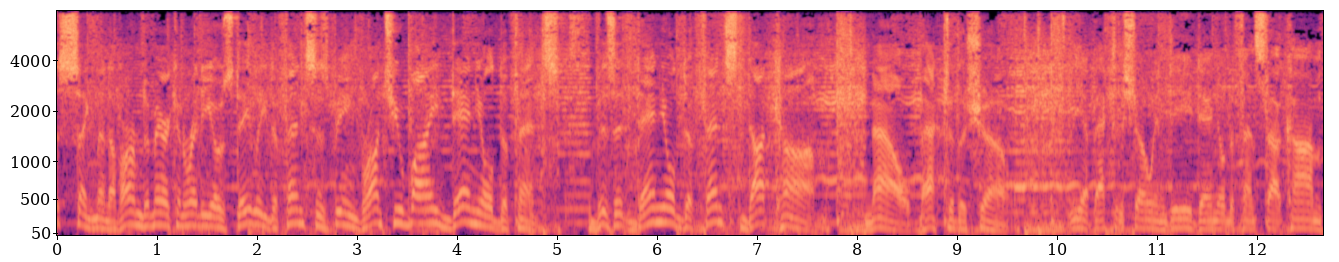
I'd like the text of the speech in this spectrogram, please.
This segment of Armed American Radio's Daily Defense is being brought to you by Daniel Defense. Visit danieldefense.com. Now, back to the show. Yeah, back to the show indeed, danieldefense.com.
